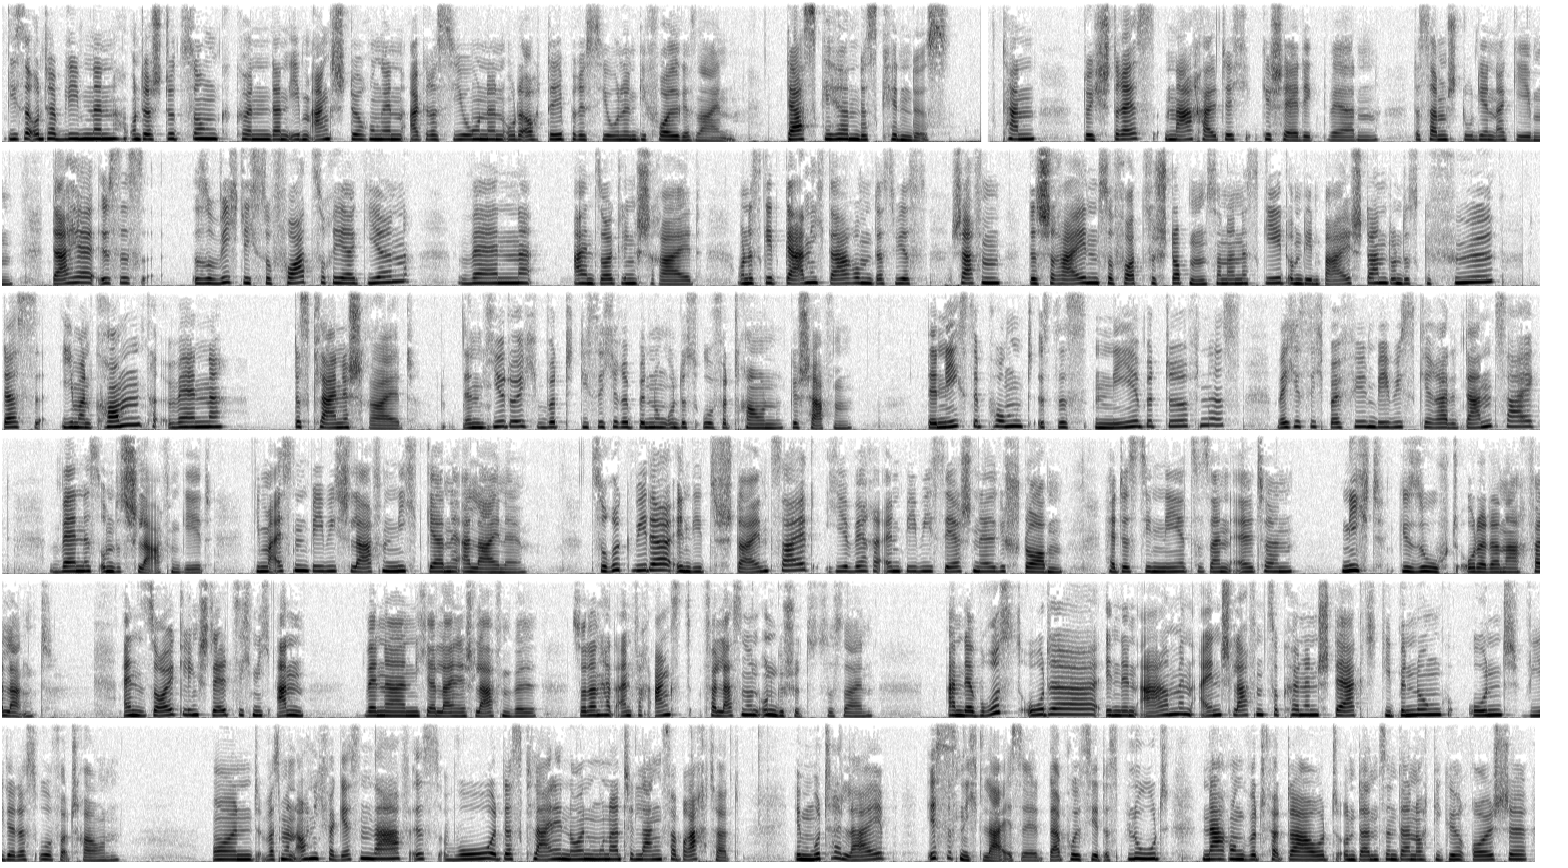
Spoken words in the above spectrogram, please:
dieser unterbliebenen Unterstützung können dann eben Angststörungen, Aggressionen oder auch Depressionen die Folge sein. Das Gehirn des Kindes kann durch Stress nachhaltig geschädigt werden. Das haben Studien ergeben. Daher ist es so wichtig, sofort zu reagieren, wenn ein Säugling schreit. Und es geht gar nicht darum, dass wir es schaffen, das Schreien sofort zu stoppen, sondern es geht um den Beistand und das Gefühl, dass jemand kommt, wenn das Kleine schreit. Denn hierdurch wird die sichere Bindung und das Urvertrauen geschaffen. Der nächste Punkt ist das Nähebedürfnis, welches sich bei vielen Babys gerade dann zeigt, wenn es um das Schlafen geht. Die meisten Babys schlafen nicht gerne alleine. Zurück wieder in die Steinzeit. Hier wäre ein Baby sehr schnell gestorben, hätte es die Nähe zu seinen Eltern nicht gesucht oder danach verlangt. Ein Säugling stellt sich nicht an, wenn er nicht alleine schlafen will, sondern hat einfach Angst, verlassen und ungeschützt zu sein. An der Brust oder in den Armen einschlafen zu können, stärkt die Bindung und wieder das Urvertrauen. Und was man auch nicht vergessen darf, ist, wo das Kleine neun Monate lang verbracht hat. Im Mutterleib ist es nicht leise. Da pulsiert das Blut, Nahrung wird verdaut und dann sind da noch die Geräusche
